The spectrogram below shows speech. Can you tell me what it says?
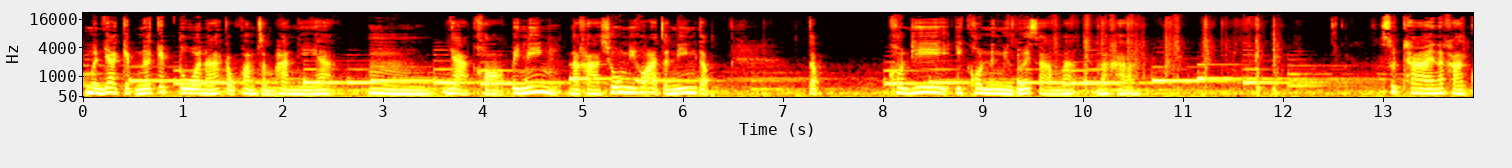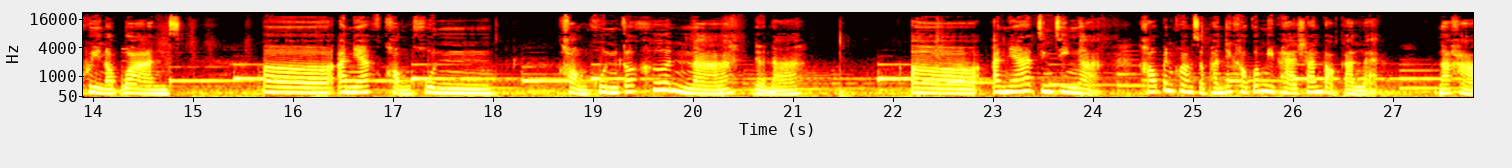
เหมือนอยากเก็บเนื้อเก็บตัวนะ กับความสัมพันธ์นี้อะอืมอยากขอไปนิ่งนะคะ ช่วงนี้เขาอาจจะนิ่งกับกับคนที่อีกคนหนึ่งอยู่ด้วยซ้ำอะนะคะ สุดท้ายนะคะ Queen of Wands เอ่ออันเนี้ยของคุณ ของคุณก็ขึ้นนะ เดี๋ยวนะเอ่ออันเนี้ยจริงๆอะเขาเป็นความสัมพันธ์ที่เขาก็มีแพชชั่นต่อกันแหละนะคะ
